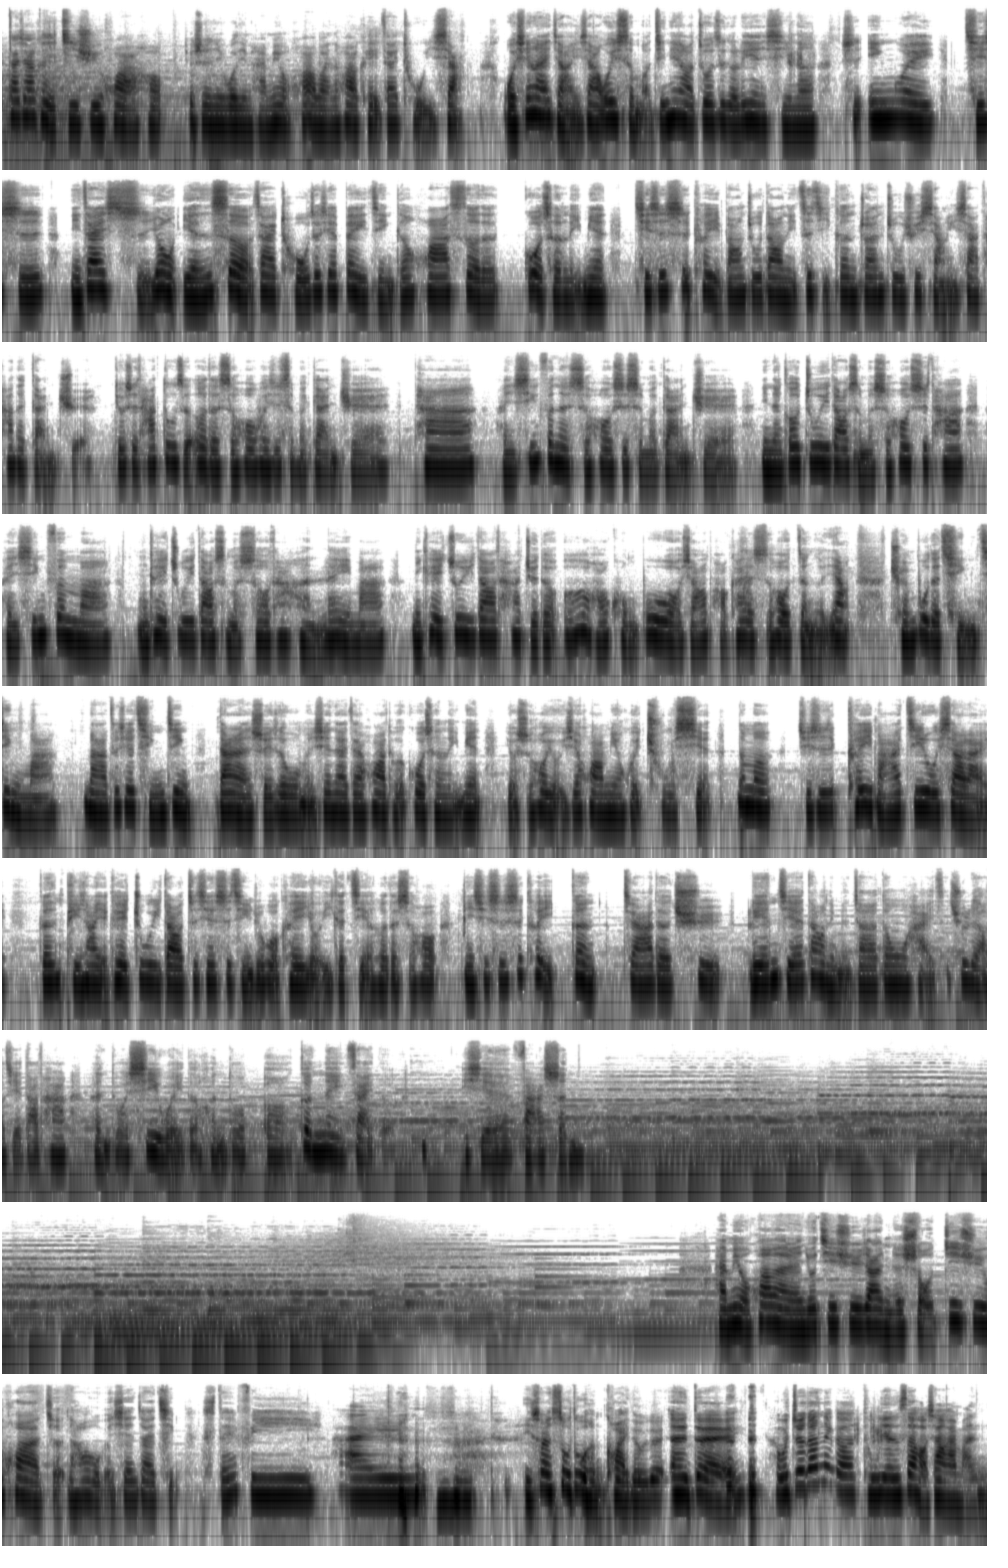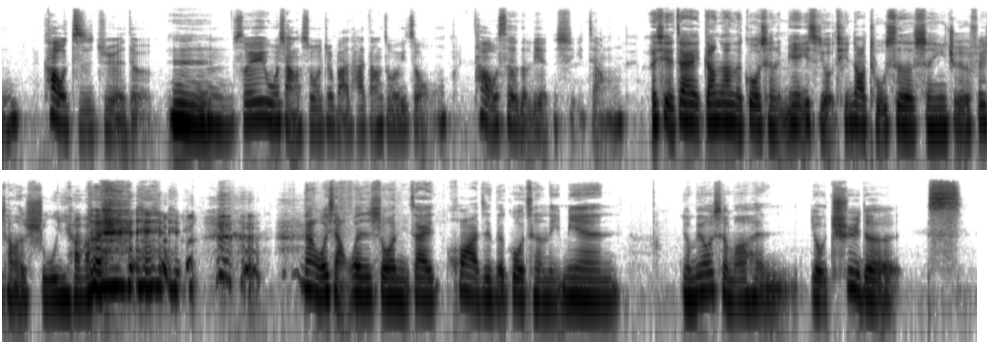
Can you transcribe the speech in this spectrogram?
大家可以继续画哈，就是如果你们还没有画完的话，可以再涂一下。我先来讲一下为什么今天要做这个练习呢？是因为。其实你在使用颜色在涂这些背景跟花色的过程里面，其实是可以帮助到你自己更专注去想一下他的感觉，就是他肚子饿的时候会是什么感觉，他。很兴奋的时候是什么感觉？你能够注意到什么时候是他很兴奋吗？你可以注意到什么时候他很累吗？你可以注意到他觉得哦，好恐怖哦，想要跑开的时候，整个样全部的情境吗？那这些情境当然随着我们现在在画图的过程里面，有时候有一些画面会出现。那么其实可以把它记录下来。跟平常也可以注意到这些事情，如果可以有一个结合的时候，你其实是可以更加的去连接到你们家的动物孩子，去了解到他很多细微的、很多呃更内在的一些发生。还没有画完人就继续让你们的手继续画着。然后我们现在请 Stephy，嗨，你算速度很快，对不对？哎，对，我觉得那个涂颜色好像还蛮靠直觉的，嗯嗯，所以我想说，就把它当做一种套色的练习，这样。而且在刚刚的过程里面，一直有听到涂色的声音，觉得非常的舒压。对。那我想问说，你在画这个过程里面，有没有什么很有趣的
